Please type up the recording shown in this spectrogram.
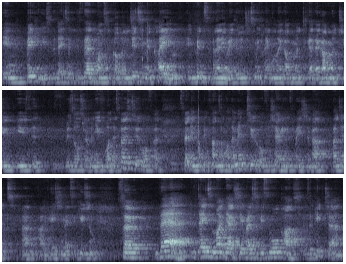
in making use of the data because they're the ones who've got the legitimate claim, in principle anyway, the legitimate claim on their government to get their government to use the resource revenue for what they're supposed to or for spending public funds on what they're meant to or for sharing information about budget um, allocation and execution. So there, the data might be actually a relatively small part of the picture,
